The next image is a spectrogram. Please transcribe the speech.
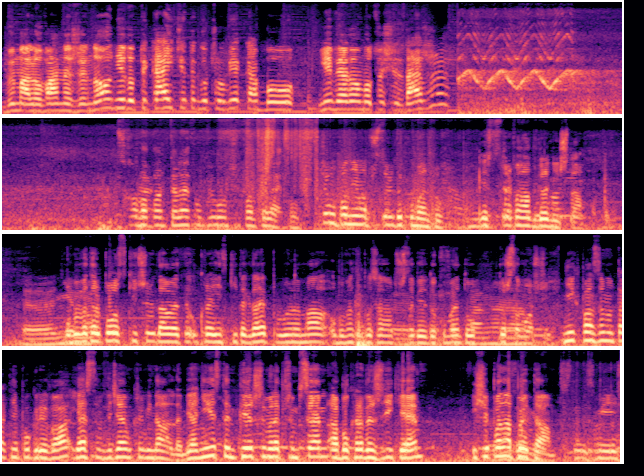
wymalowane, że no, nie dotykajcie tego człowieka, bo nie wiadomo, co się zdarzy? Schowa pan telefon, wyłączy pan telefon. Czemu pan nie ma przy sobie dokumentów? Jest strefa nadgraniczna. E, nie Obywatel polski, czy nawet ukraiński i tak dalej, ma obowiązek posiadania przy sobie dokumentu pana, tożsamości. Niech pan ze mną tak nie pogrywa. Ja jestem w Wydziałem Kryminalnym. Ja nie jestem pierwszym lepszym psem albo krawężnikiem i się pana pytam. Zmienisz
